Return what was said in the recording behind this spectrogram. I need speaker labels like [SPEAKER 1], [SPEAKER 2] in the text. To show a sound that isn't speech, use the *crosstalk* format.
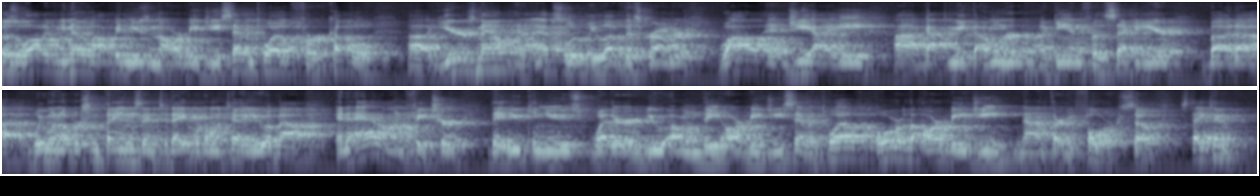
[SPEAKER 1] So as a lot of you know, I've been using the RBG 712 for a couple uh, years now, and I absolutely love this grinder. While at GIE, I uh, got to meet the owner again for the second year, but uh, we went over some things, and today we're going to tell you about an add-on feature that you can use whether you own the RBG 712 or the RBG 934. So stay tuned.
